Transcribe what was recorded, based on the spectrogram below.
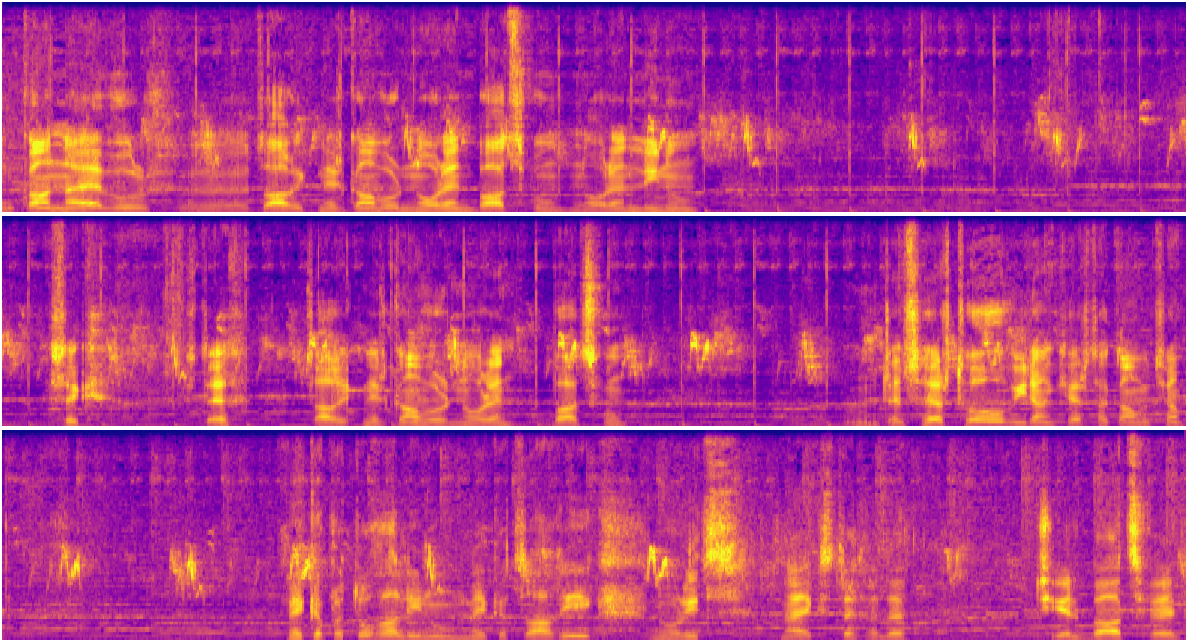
ու կան նաև որ ծաղիկներ կան որ նոր են բացվում նոր են լինում Տեսեք, այստեղ ծաղիկներ կան, որ նոր են բացվում Տենց հերթով իրանք հերթականությամբ մեկը պտուղ է լինում, մեկը ծաղիկ, նորից նայեք, ստեղ հələ չի էլ բացվել։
